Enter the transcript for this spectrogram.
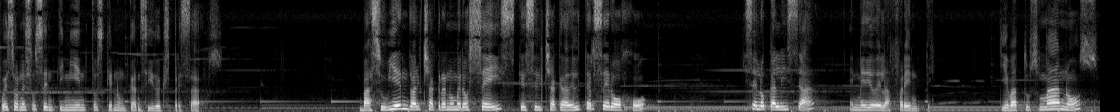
Pues son esos sentimientos que nunca han sido expresados. Va subiendo al chakra número 6, que es el chakra del tercer ojo, y se localiza en medio de la frente. Lleva tus manos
